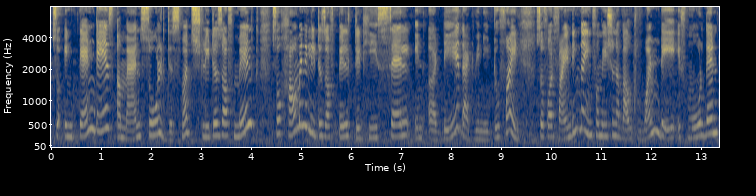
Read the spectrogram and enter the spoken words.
So in 10 days a man sold this much liters of milk. So how many liters of milk did he sell in a day that we need to find? So for finding the information about one day if more than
